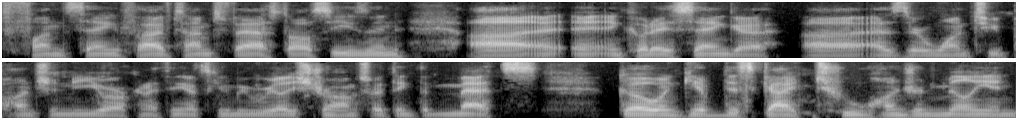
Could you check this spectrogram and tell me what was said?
fun saying five times fast all season. Uh, and, and Kodai Senga uh, as their one two punch in New York. And I think that's going to be really strong. So I think the Mets go and give this guy $200 million.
